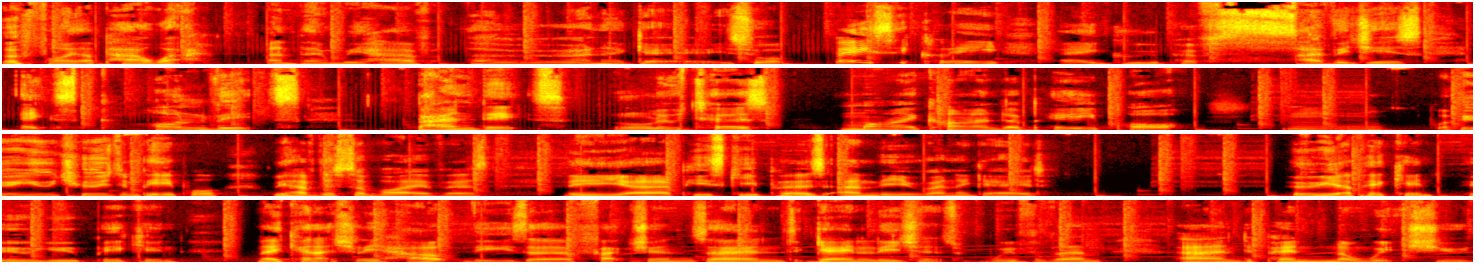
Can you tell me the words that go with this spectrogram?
of firepower. And then we have the Renegades, who are basically a group of savages, ex convicts, bandits, looters, my kind of people. Mm. Well, who are you choosing, people? We have the survivors, the uh, peacekeepers, and the renegade. Who you picking? Who you picking? They can actually help these uh, factions and gain allegiance with them, and depending on which you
